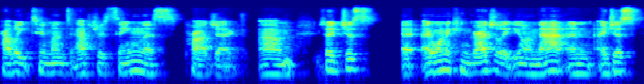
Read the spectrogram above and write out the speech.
probably two months after seeing this project. Um, so I just, I, I want to congratulate you on that. And I just,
